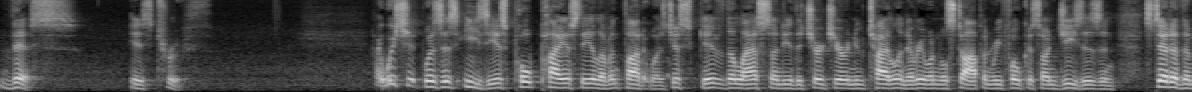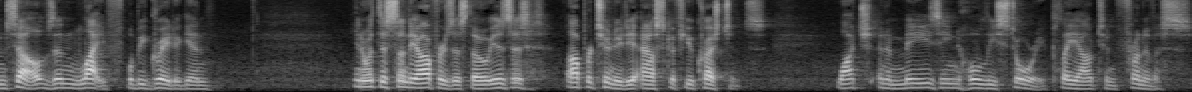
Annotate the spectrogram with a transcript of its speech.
this is truth. I wish it was as easy as Pope Pius XI thought it was. Just give the last Sunday of the church year a new title, and everyone will stop and refocus on Jesus instead of themselves, and life will be great again. You know what this Sunday offers us, though, is this opportunity to ask a few questions. Watch an amazing holy story play out in front of us.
